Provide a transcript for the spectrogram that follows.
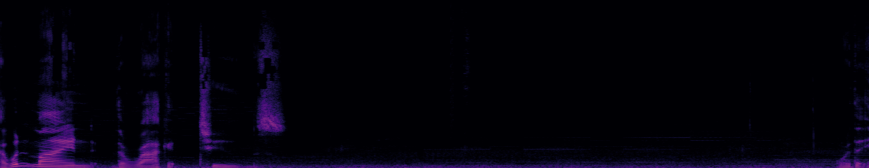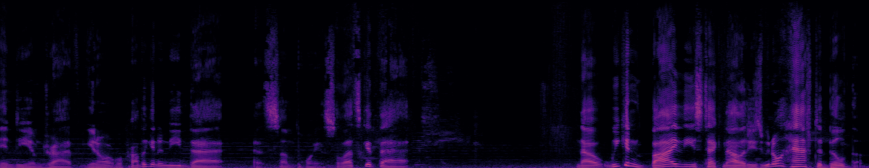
I wouldn't mind the rocket tubes. Or the indium drive. You know what? We're probably going to need that at some point. So let's get that. Now, we can buy these technologies. We don't have to build them.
